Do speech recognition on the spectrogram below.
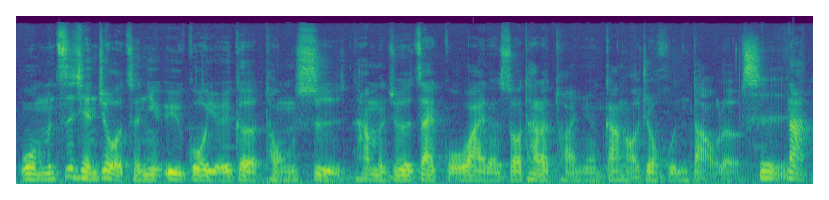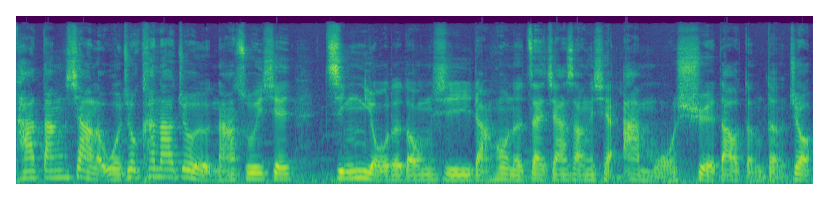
我们之前就有曾经遇过有一个同事，他们就是在国外的时候，他的团员刚好就昏倒了。是。那他当下了，我就看他就有拿出一些精油的东西，然后呢，再加上一些按摩穴道等等，就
